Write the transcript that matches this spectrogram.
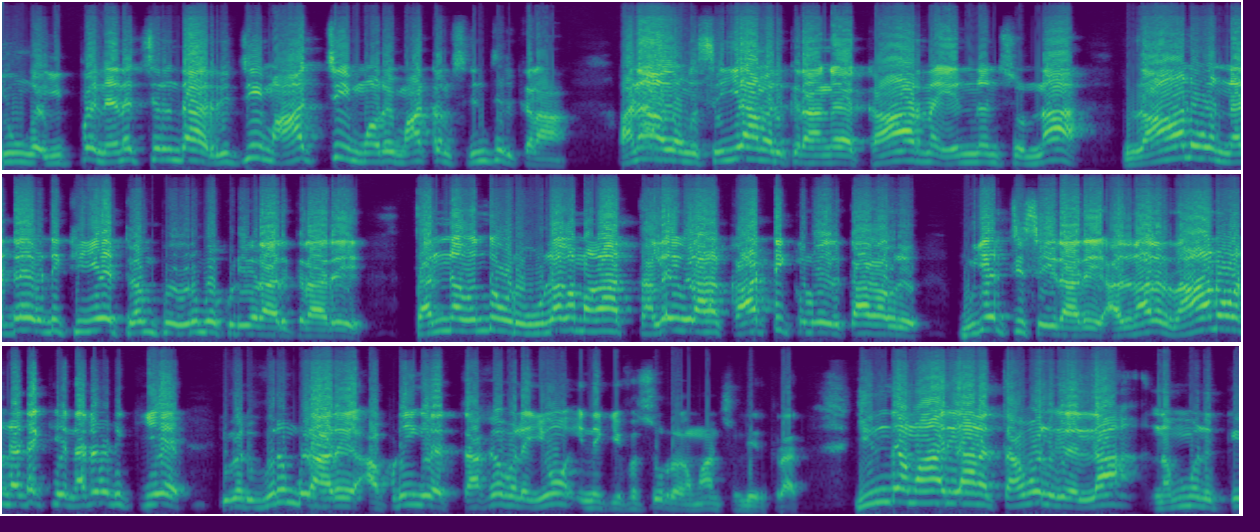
இவங்க இப்ப நினைச்சிருந்தா ரிஜிம் ஆட்சி முறை மாற்றம் செஞ்சிருக்கலாம். ஆனா அவங்க செய்யாம இருக்கிறாங்க. காரணம் என்னன்னு சொன்னா ராணுவ நடவடிக்கையே ட்ரம்ப் விரும்பக்கூடியவரா இருக்கிறாரு. தன்னை வந்து ஒரு உலகமாக தலைவராக காட்டிக் கொள்வதற்காக அவர் முயற்சி செய்யறாரு அதனால ராணுவ நடக்கிய நடவடிக்கையை இவர் விரும்புறாரு அப்படிங்கிற தகவலையும் இன்னைக்கு ஃபசூர் ரஹ்மான் சொல்லியிருக்கிறார். இந்த மாதிரியான தகவல்கள் எல்லாம் நம்மளுக்கு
